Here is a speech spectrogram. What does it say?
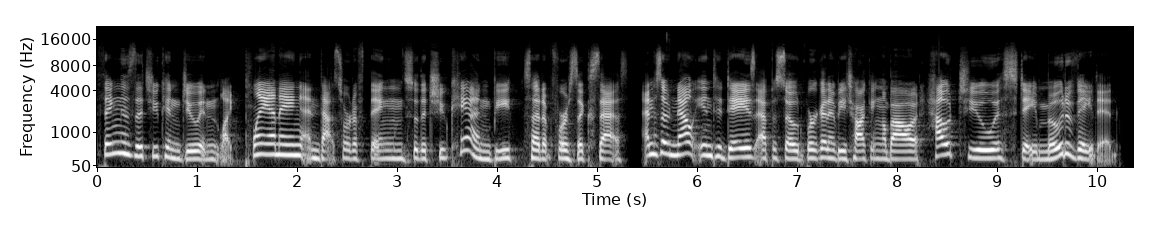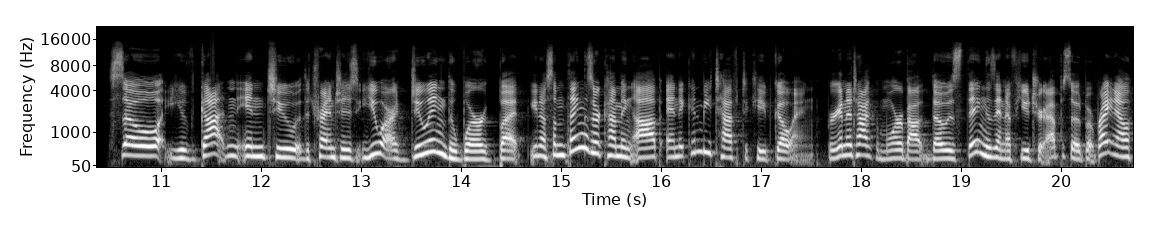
things that you can do in like planning and that sort of thing so that you can be set up for success. And so now in today's episode, we're going to be talking about how to stay motivated. So you've gotten into the trenches, you are doing the work, but you know, some things are coming up and it can be tough to keep going. We're going to talk more about those things in a future episode, but right now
